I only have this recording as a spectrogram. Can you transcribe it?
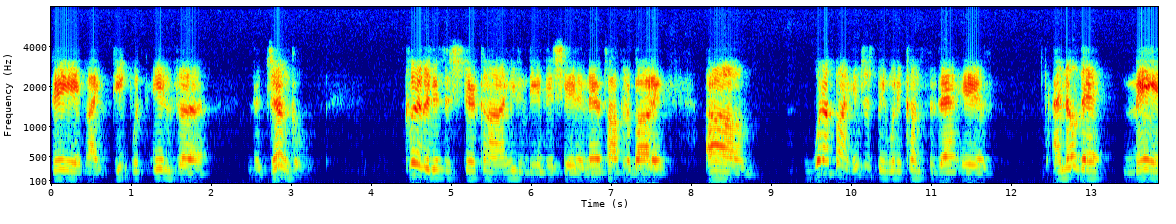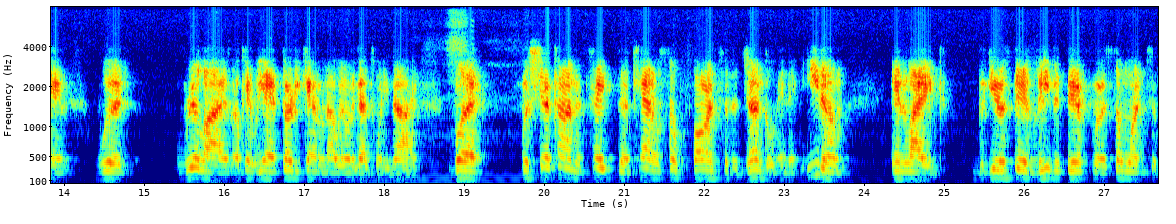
dead, like deep within the the jungle. Clearly, this is Shere Khan. He didn't did this shit, and they're talking about it. Um, what I find interesting when it comes to that is, I know that man would realize, okay, we had 30 cattle, now we only got 29. But for Shere Khan to take the cattle so far into the jungle and to eat them, and like Bagheera said, leave it there for someone to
